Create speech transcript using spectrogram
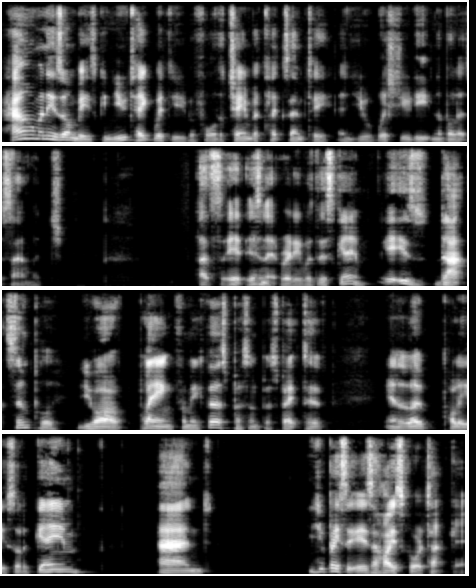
how many zombies can you take with you before the chamber clicks empty and you wish you'd eaten a bullet sandwich? that's it, isn't it, really, with this game? It is that simple. You are playing from a first person perspective in a low poly sort of game, and you basically, it's a high score attack game,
